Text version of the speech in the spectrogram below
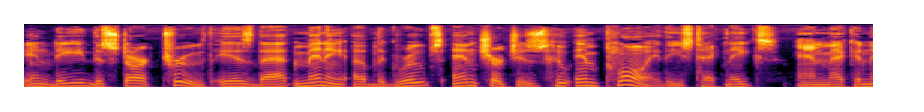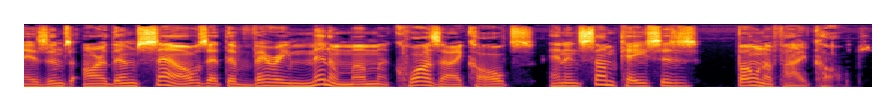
Indeed, the stark truth is that many of the groups and churches who employ these techniques and mechanisms are themselves at the very minimum quasi cults and in some cases bona fide cults.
